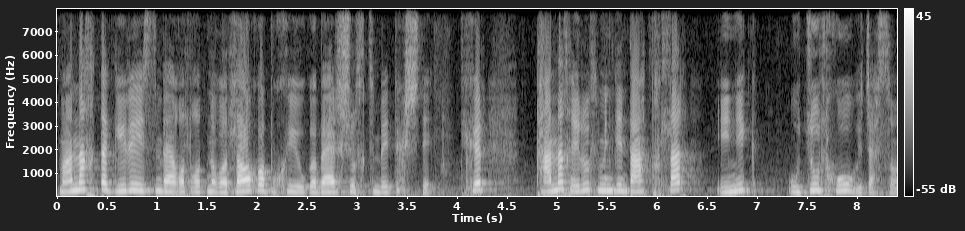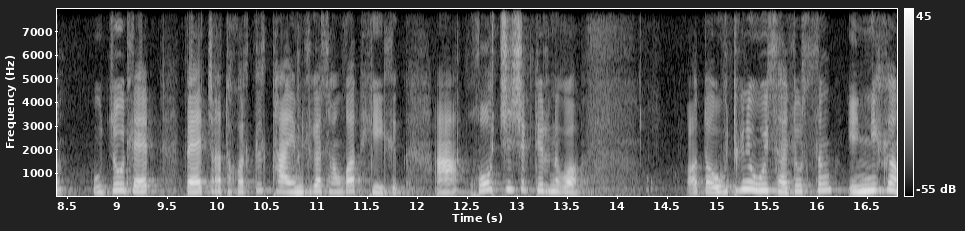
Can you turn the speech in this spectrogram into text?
манайхтай гэрээ хийсэн байгууллагууд нөгөө лого бүхий юугаа байршуулсан байдаг штеп. Тэгэхээр танах эрүүл мэндийн даатгалаар энийг үзүүлэх үү гэж асууна үзүүлээд байж байгаа тохиолдолд та эмнэлгээ сонгоод хийлэг. А хуучин шиг тэр нөгөө одоо өвдөгний үе солиулсан эннийхээ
